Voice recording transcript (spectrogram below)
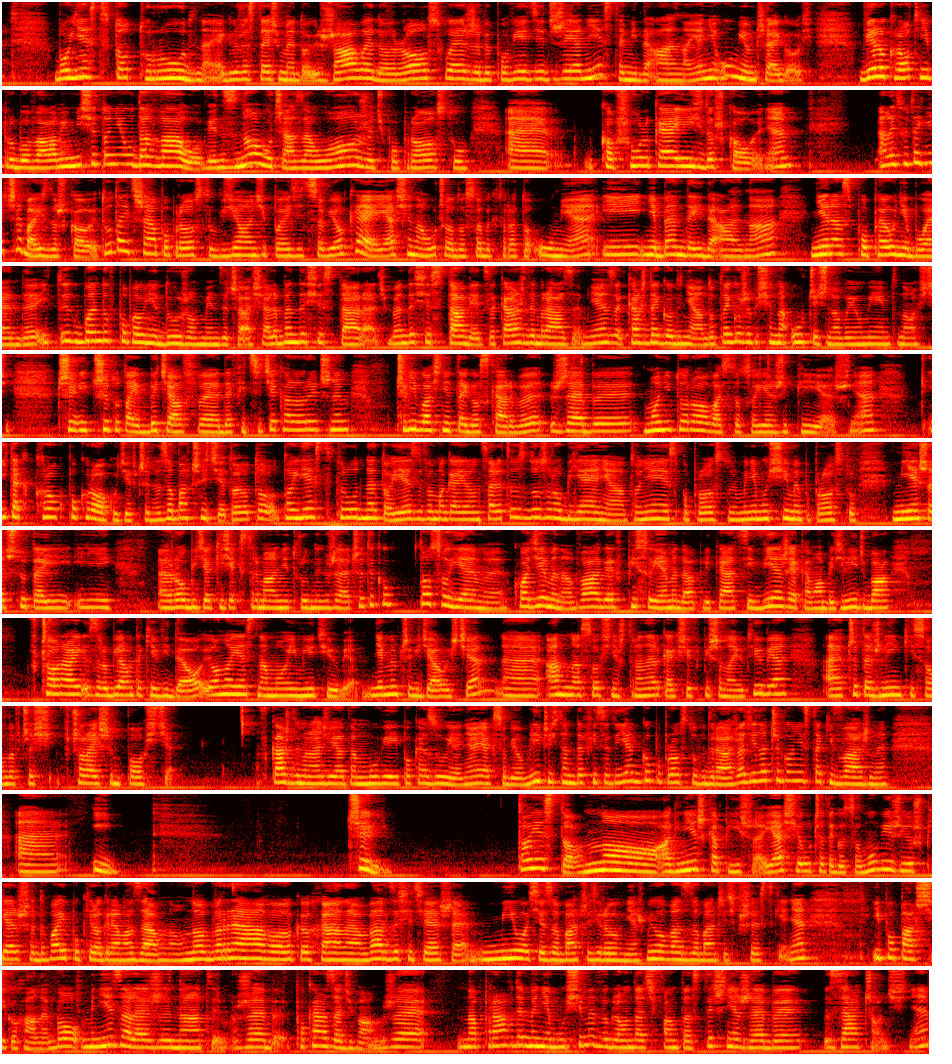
Bo jest to trudne, jak już jesteśmy dojrzałe, dorosłe, żeby powiedzieć, że ja nie jestem idealna, ja nie umiem czegoś. Wielokrotnie próbowałam i mi się to nie udawało, więc znowu trzeba założyć po prostu e, koszulkę i iść do szkoły, nie? Ale tutaj nie trzeba iść do szkoły. Tutaj trzeba po prostu wziąć i powiedzieć sobie: OK, ja się nauczę od osoby, która to umie i nie będę idealna. Nieraz popełnię błędy i tych błędów popełnię dużo w międzyczasie, ale będę się starać, będę się stawiać za każdym razem, nie? Za każdego dnia do tego, żeby się nauczyć nowej umiejętności. Czyli czy tutaj bycia w deficycie kalorycznym, czyli właśnie tego skarby, żeby monitorować to, co jesz i pijesz, nie? I tak krok po kroku, dziewczyny, zobaczycie, to, to, to jest trudne, to jest wymagające, ale to jest do zrobienia. To nie jest po prostu, my nie musimy po prostu mieszać tutaj i robić jakichś ekstremalnie trudnych rzeczy, tylko to, co jemy, kładziemy na wagę, wpisujemy do aplikacji, wiesz, jaka ma być liczba. Wczoraj zrobiłam takie wideo i ono jest na moim YouTubie. Nie wiem, czy widziałyście. E, Anna Sośnierz, trenerka, jak się wpisze na YouTubie, e, czy też linki są we wczorajszym poście. W każdym razie ja tam mówię i pokazuję, nie? jak sobie obliczyć ten deficyt i jak go po prostu wdrażać i dlaczego on jest taki ważny. E, I czyli to jest to. No, Agnieszka pisze, ja się uczę tego, co mówisz, już pierwsze 2,5 kg za mną. No brawo, kochana, bardzo się cieszę. Miło Cię zobaczyć również, miło Was zobaczyć wszystkie, nie? I popatrzcie, kochane, bo mnie zależy na tym, żeby pokazać Wam, że naprawdę my nie musimy wyglądać fantastycznie, żeby zacząć, nie?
